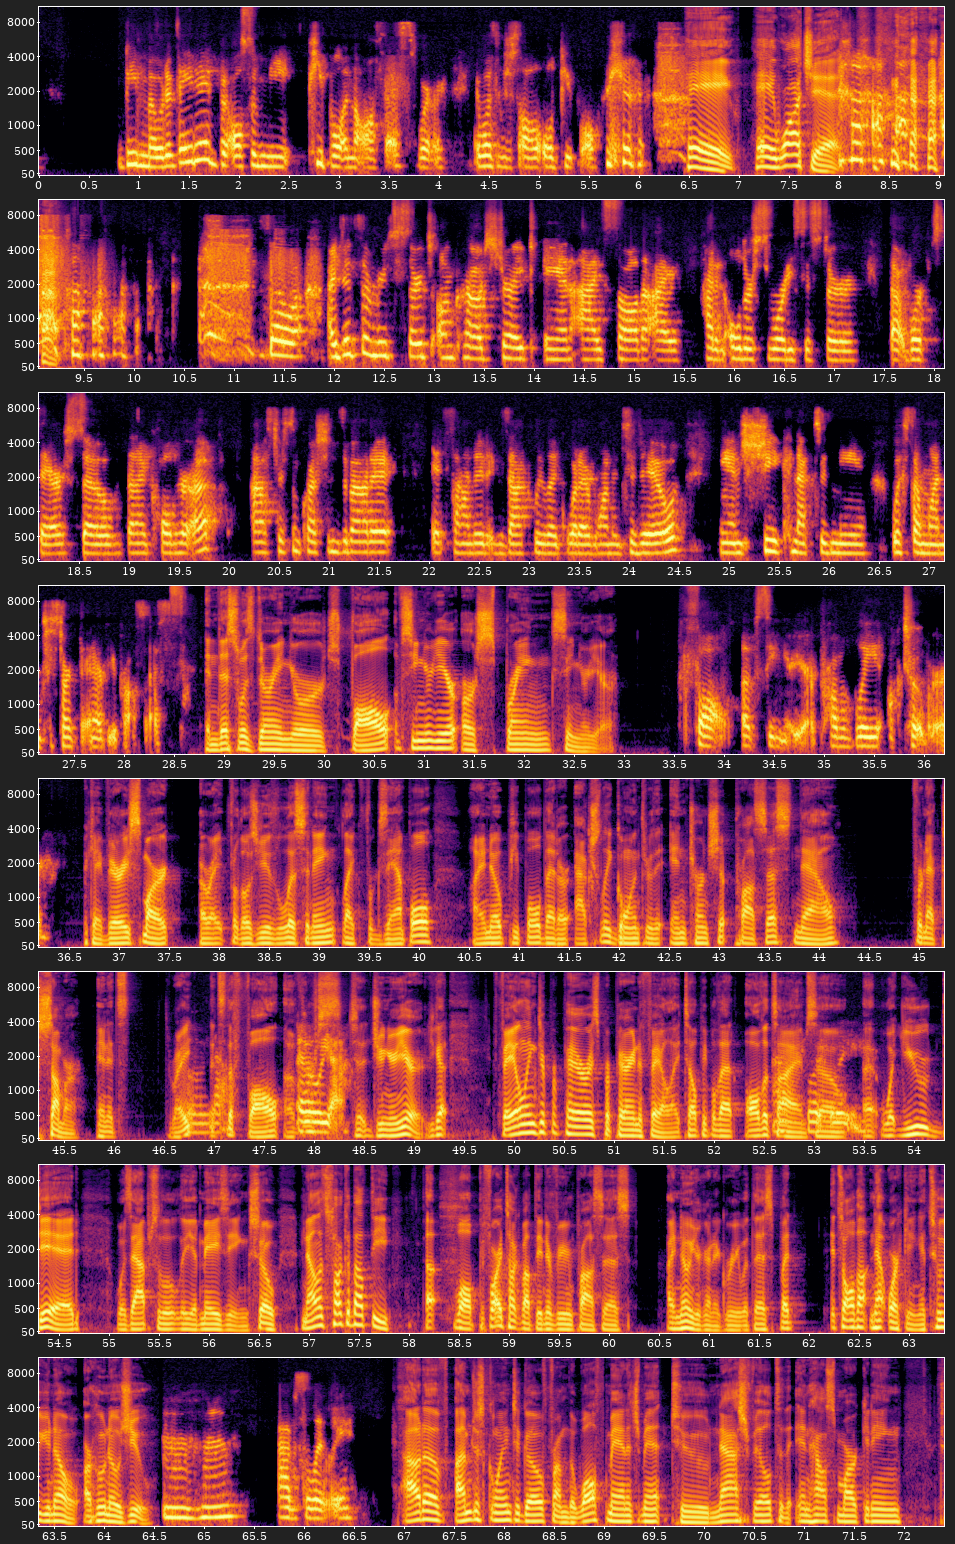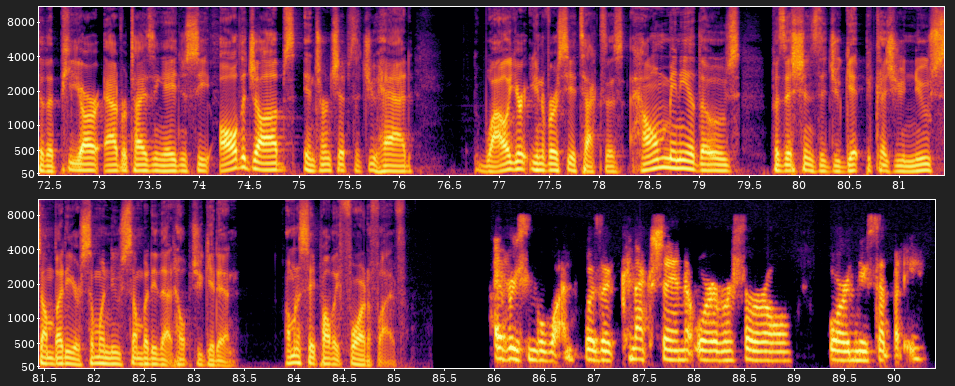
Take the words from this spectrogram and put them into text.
be motivated, but also meet people in the office where it wasn't just all old people. hey, hey, watch it. so I did some research on CrowdStrike and I saw that I had an older sorority sister that worked there. So then I called her up, asked her some questions about it, it sounded exactly like what I wanted to do. And she connected me with someone to start the interview process. And this was during your fall of senior year or spring senior year? Fall of senior year, probably October. Okay, very smart. All right, for those of you listening, like for example, I know people that are actually going through the internship process now for next summer, and it's right. Oh, yeah. It's the fall of oh, yeah. junior year. You got failing to prepare is preparing to fail. I tell people that all the time. Absolutely. So uh, what you did was absolutely amazing. So now let's talk about the uh, well, before I talk about the interviewing process, I know you're going to agree with this, but it's all about networking. It's who you know or who knows you. Mm-hmm. Absolutely. Out of, I'm just going to go from the wealth management to Nashville to the in house marketing to the PR advertising agency, all the jobs, internships that you had while you're at University of Texas. How many of those positions did you get because you knew somebody or someone knew somebody that helped you get in? I'm going to say probably four out of five. Every single one was a connection or a referral or knew somebody.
